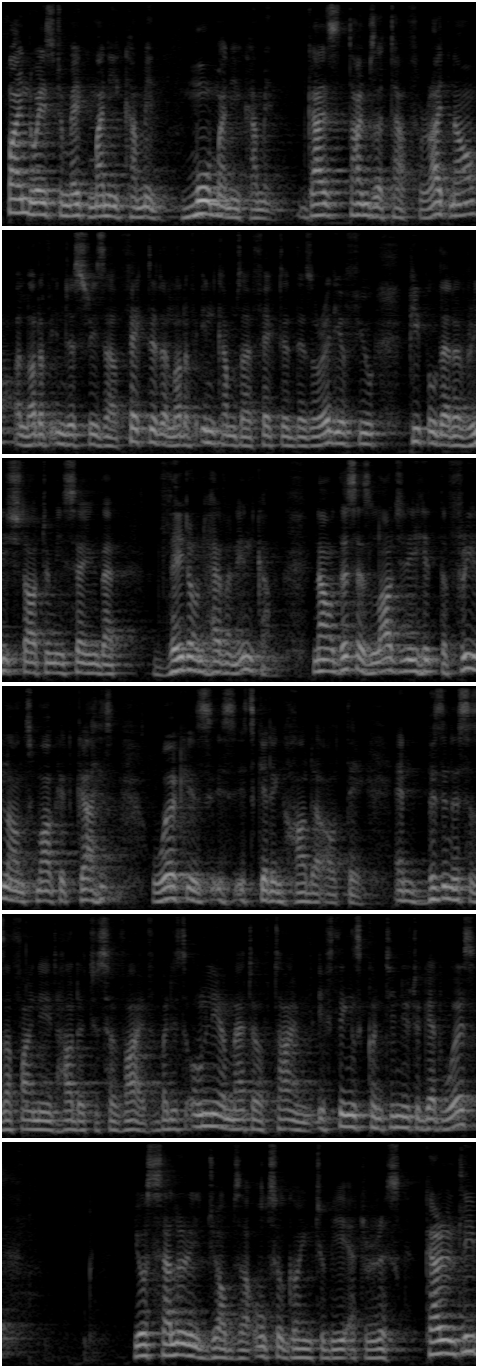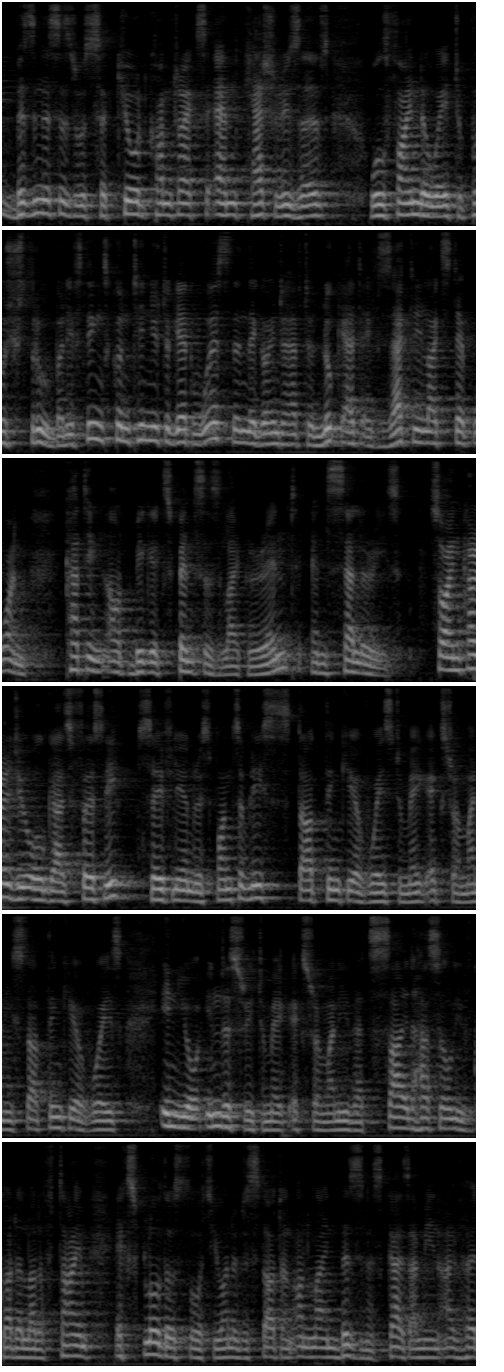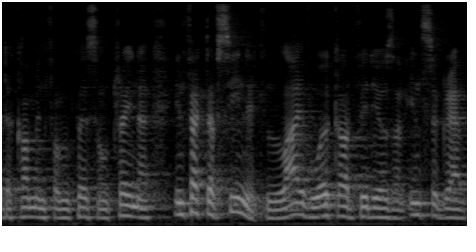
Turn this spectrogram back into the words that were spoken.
find ways to make money come in, more money come in. Guys, times are tough. Right now, a lot of industries are affected, a lot of incomes are affected. There's already a few people that have reached out to me saying that they don't have an income. Now, this has largely hit the freelance market, guys. Work is, is it's getting harder out there and businesses are finding it harder to survive. But it's only a matter of time. If things continue to get worse, your salary jobs are also going to be at risk. Currently, businesses with secured contracts and cash reserves will find a way to push through. But if things continue to get worse, then they're going to have to look at exactly like step one, cutting out big expenses like rent and salaries. So I encourage you all guys, firstly, safely and responsibly, start thinking of ways to make extra money, start thinking of ways in your industry to make extra money, that side hustle, you've got a lot of time, explore those thoughts. You wanted to start an online business. Guys, I mean, I've heard a comment from a personal trainer. In fact, I've seen it live workout videos on Instagram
